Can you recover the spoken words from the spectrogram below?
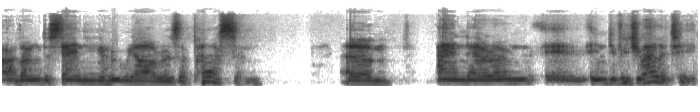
of understanding who we are as a person um, and our own uh, individuality,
